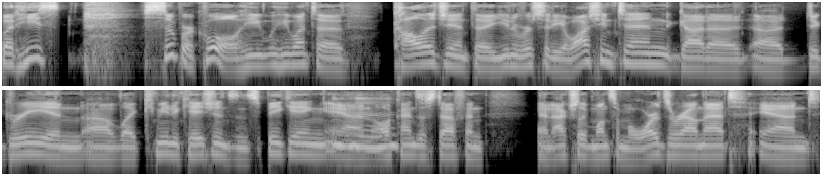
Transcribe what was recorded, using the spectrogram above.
but he's super cool. He he went to college at the University of Washington, got a, a degree in uh, like communications and speaking and Mhm. all kinds of stuff, and and actually won some awards around that. And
